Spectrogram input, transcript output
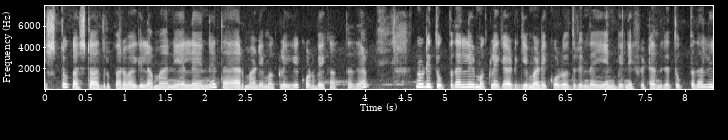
ಎಷ್ಟು ಕಷ್ಟ ಆದರೂ ಪರವಾಗಿಲ್ಲ ಮನೆಯಲ್ಲೇ ತಯಾರು ಮಾಡಿ ಮಕ್ಕಳಿಗೆ ಕೊಡಬೇಕಾಗ್ತದೆ. ನೋಡಿ, ತುಪ್ಪದಲ್ಲಿ ಮಕ್ಕಳಿಗೆ ಅಡುಗೆ ಮಾಡಿ ಕೊಡೋದ್ರಿಂದ ಏನು ಬೆನಿಫಿಟ್ ಅಂದರೆ, ತುಪ್ಪದಲ್ಲಿ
